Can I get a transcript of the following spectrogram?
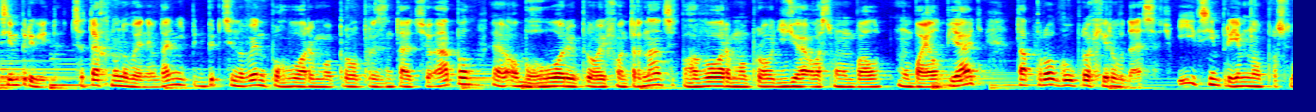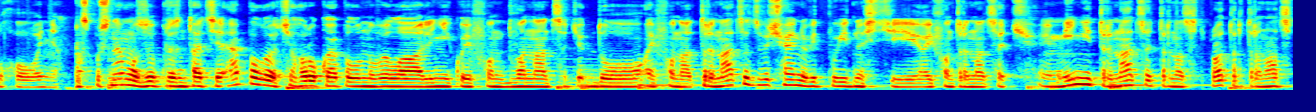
Всім привіт! Це техноновини. В даній підбірці новин поговоримо про презентацію Apple, е, обговорю про iPhone 13, поговоримо про DJI Osmo Mobile 5 та про GoPro Hero 10. І всім приємного прослуховування. Розпочнемо з презентації Apple. Цього року Apple оновила лінійку iPhone 12 до iPhone 13, звичайно, відповідності iPhone 13 mini, 13, 13 Pro та 13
